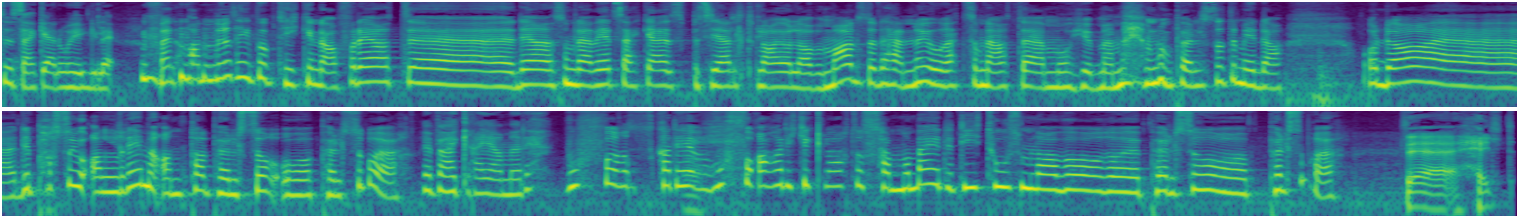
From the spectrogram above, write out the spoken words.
syns jeg ikke er noe hyggelig. Men andre ting på butikken, da. For det at, eh, dere, som dere vet, så er ikke jeg spesielt glad i å lage mat. Så det hender jo rett som det er at jeg må kjøpe med meg hjem noen pølser til middag. Og da eh, Det passer jo aldri med antall pølser og pølsebrød. Hva er greia med det? Hvorfor, skal det, hvorfor har de ikke klart å samarbeide, de to som lager eh, pølser og pølsebrød? Det er helt,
